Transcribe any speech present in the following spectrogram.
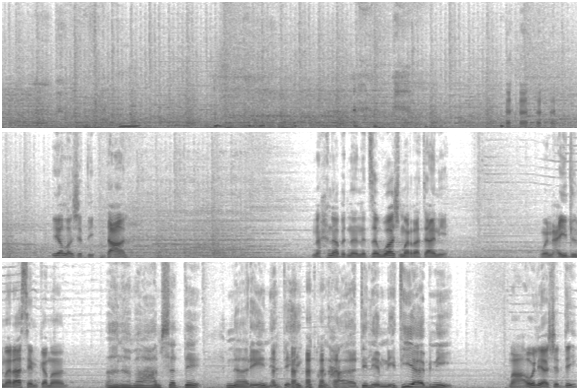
يلا جدي تعال. نحن بدنا نتزوج مرة تانية. ونعيد المراسم كمان. أنا ما عم صدق. نارين أنت هيك بتكون حققت لي أمنيتي يا ابني. معقول يا جدي؟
